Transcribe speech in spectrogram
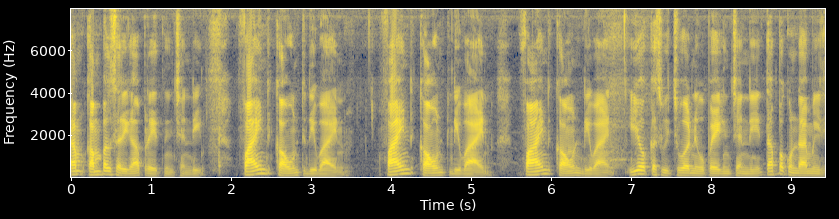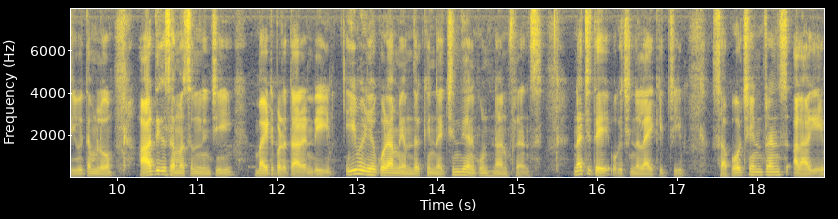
తమ్ కంపల్సరీగా ప్రయత్నించండి. Find count divine find count divine find count divine ఈ యొక్క స్విచ్ వర్డ్ని ఉపయోగించండి. తప్పకుండా మీ జీవితంలో ఆర్థిక సమస్యల నుంచి బయటపడతారండి. ఈ వీడియో కూడా మీ అందరికీ నచ్చింది అనుకుంటున్నాను ఫ్రెండ్స్. నచ్చితే ఒక చిన్న లైక్ ఇచ్చి సపోర్ట్ చేయండి ఫ్రెండ్స్. అలాగే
